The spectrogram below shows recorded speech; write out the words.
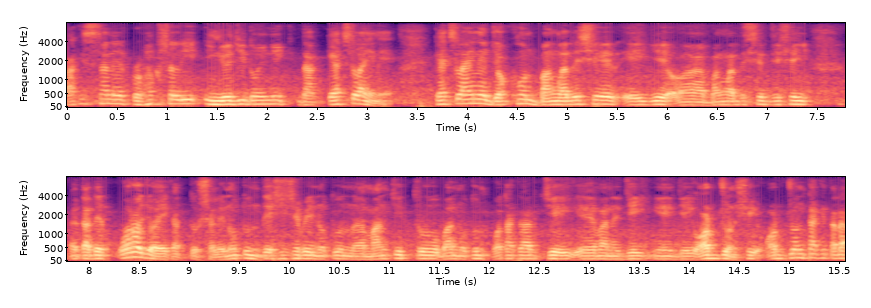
পাকিস্তানের প্রভাবশালী ইংরেজি দৈনিক দ্য ক্যাচ লাইনে ক্যাচ লাইনে যখন বাংলাদেশের এই যে বাংলাদেশের যে সেই তাদের পরাজয় একাত্তর সালে, নতুন দেশ হিসেবে নতুন মানচিত্র বা নতুন পতাকার যেই মানে যেই যেই অর্জন, সেই অর্জনটাকে তারা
